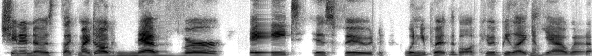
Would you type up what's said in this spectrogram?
Shannon knows like my dog never ate his food when you put it in the bowl. He would be like, no. yeah, whatever.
